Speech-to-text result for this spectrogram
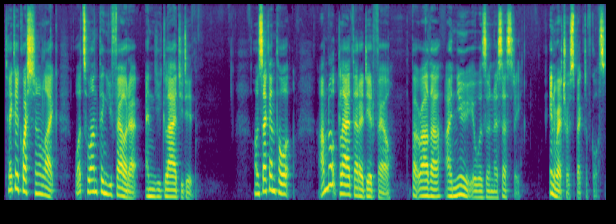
Take a question like, What's one thing you failed at and you're glad you did? On second thought, I'm not glad that I did fail, but rather I knew it was a necessity. In retrospect, of course.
